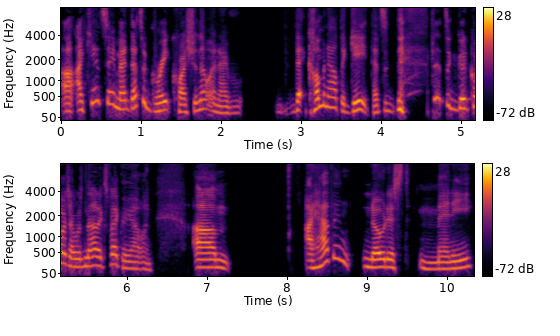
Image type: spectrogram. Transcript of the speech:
Uh, I can't say, man. That's a great question though, and I that coming out the gate. That's a that's a good question. I was not expecting that one. Um, I haven't noticed many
